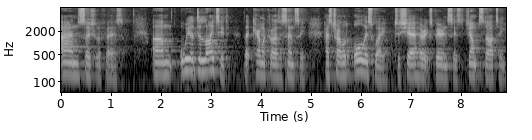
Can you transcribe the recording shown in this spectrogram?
and Social Affairs. Um, we are delighted that Kamikawa Sensei has travelled all this way to share her experiences jump-starting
